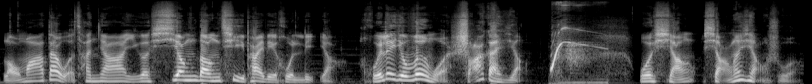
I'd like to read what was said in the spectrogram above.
老妈带我参加一个相当气派的婚礼呀。回来就问我啥感想，我想想了想说，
